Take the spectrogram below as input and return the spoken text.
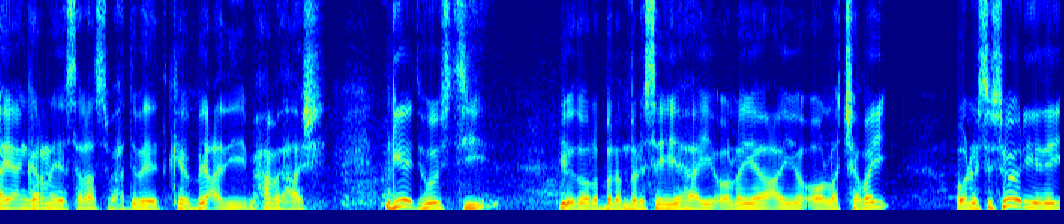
ayaan garanaya salaad subax dabadeed kabacdii maxamed xaashi. Geed hoostii iyadoo la balanbalsan yahay oo la yaacayo oo la jabay oo la soo eryaday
